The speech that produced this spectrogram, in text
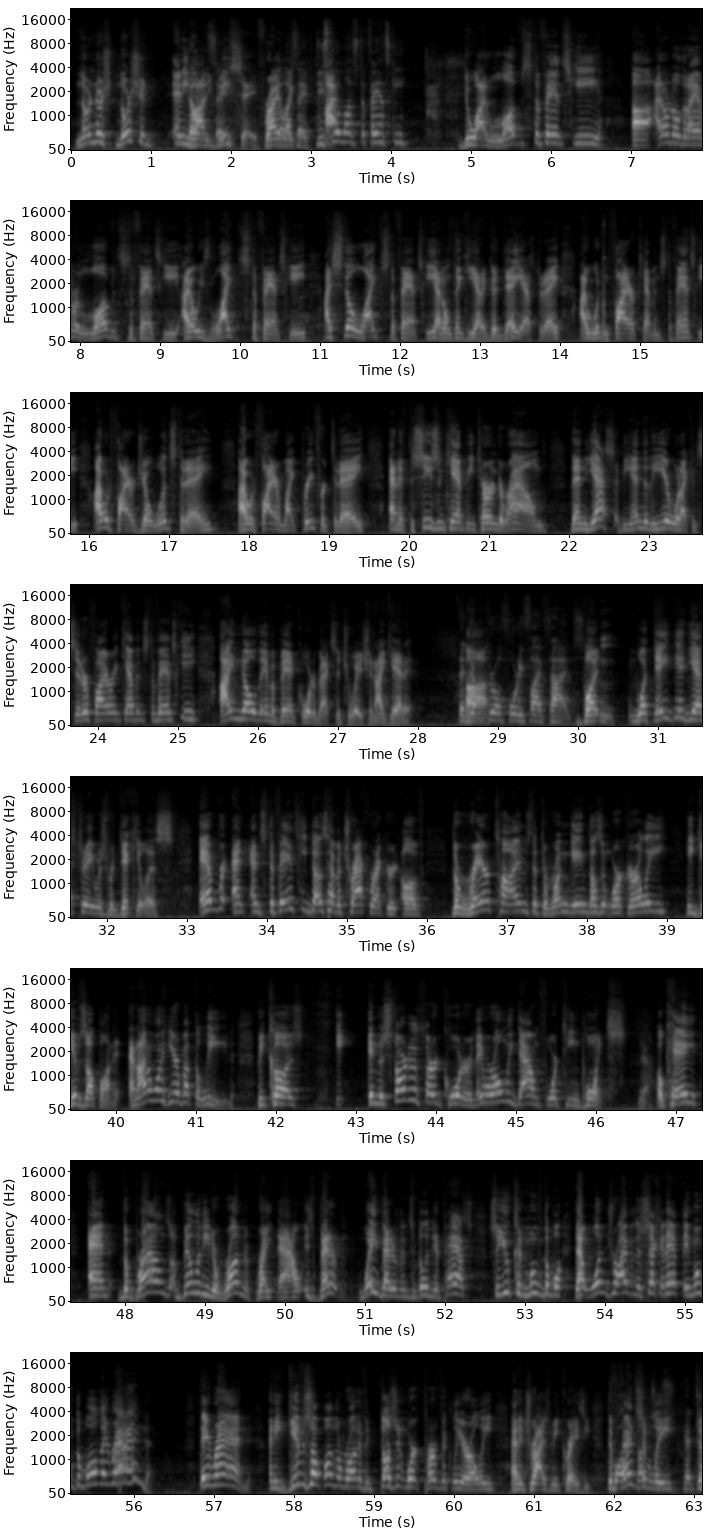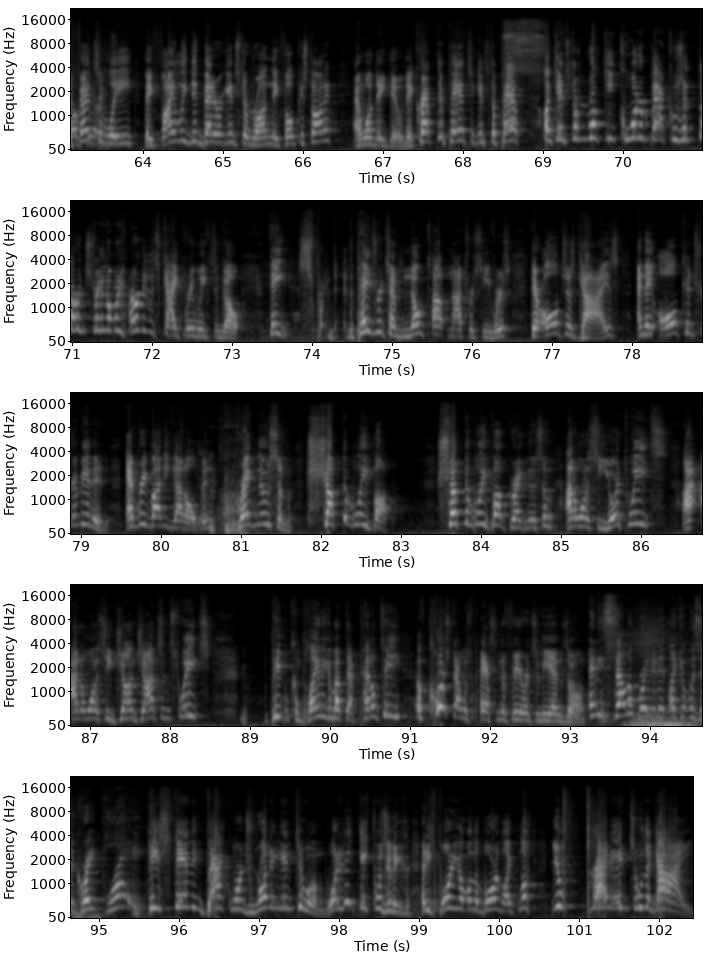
Nor, nor, nor should No anybody be safe, right? No like, safe. Do you I- still love Stefanski? Do I love Stefanski? Uh, I don't know that I ever loved Stefanski. I always liked Stefanski. I still like Stefanski. I don't think he had a good day yesterday. I wouldn't fire Kevin Stefanski. I would fire Joe Woods today. I would fire Mike Priefer today. And if the season can't be turned around, then yes, at the end of the year, would I consider firing Kevin Stefanski? I know they have a bad quarterback situation. I get it. Then don't Uh, throw 45 times. But what they did yesterday was ridiculous. Every and, and Stefanski does have a track record of the rare times that the run game doesn't work early, he gives up on it. And I don't want to hear about the lead because in the start of the third quarter, they were only down 14 points. Yeah. Okay? And the Browns' ability to run right now is better, way better than its ability to pass. So you can move the ball. That one drive in the second half, they moved the ball, they ran. They ran. And he gives up on the run if it doesn't work perfectly early, and it drives me crazy. 12 Defensively, touches. He had 12 defensively, they finally did better against the run. They focused on it, and what they do? They crapped their pants against the pass against a rookie quarterback who's a third string. Nobody heard of this guy three weeks ago. They the Patriots have no top-notch receivers. They're all just guys, and they all contributed. Everybody got open. Greg Newsome, shut the bleep up. Shut the bleep up, Greg Newsome. I don't want to see your tweets. I, I don't want to see John Johnson's tweets. People complaining about that penalty. Of course, that was pass interference in the end zone. and he celebrated it like it was a great play. He's standing backwards, running into him. What did he think was going to? And he's pointing up on the board like, "Look, you ran into the guy."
